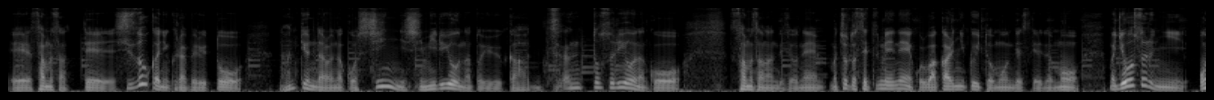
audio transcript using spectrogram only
えー、寒さって静岡に比べると何て言うんだろうなこう芯にしみるようなというかズンとするようなこう寒さなんですよね、まあ、ちょっと説明ねこれ分かりにくいと思うんですけれども、まあ、要するに同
